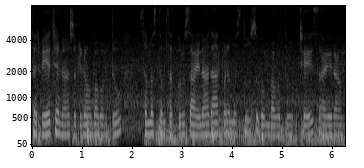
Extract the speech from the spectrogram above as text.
సర్వే జన సుఖినోభవంతో సమస్తం సద్గురు సాయినాథార్పణమస్తు. శుభం భవతు. జై సాయిరామ్.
